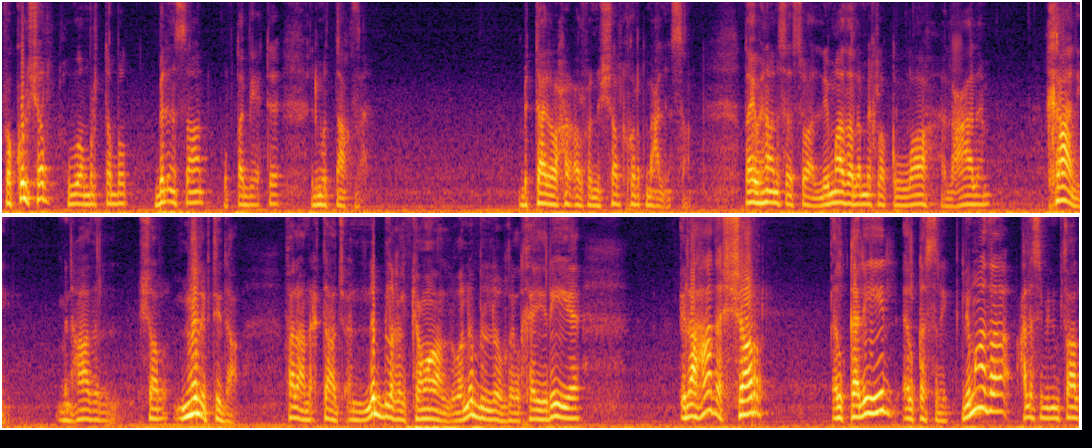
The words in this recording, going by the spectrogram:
فكل شر هو مرتبط بالإنسان وبطبيعته المتناقضة. بالتالي راح نعرف إن الشر خلق مع الإنسان. طيب هنا نسأل سؤال. لماذا لم يخلق الله العالم خالي من هذا الشر من الابتداء؟ فلا نحتاج أن نبلغ الكمال ونبلغ الخيرية إلى هذا الشر القليل القسري. لماذا؟ على سبيل المثال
